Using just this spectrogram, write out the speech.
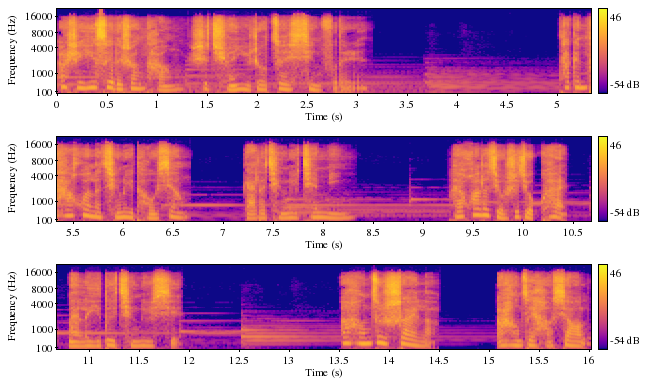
二十一岁的双糖是全宇宙最幸福的人。他跟他换了情侣头像，改了情侣签名，还花了九十九块买了一对情侣鞋。阿航最帅了，阿航最好笑了，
